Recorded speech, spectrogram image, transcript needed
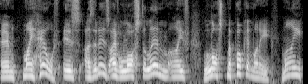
Um, my health is as it is. I've lost a limb. I've lost my pocket money. My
